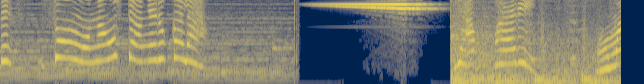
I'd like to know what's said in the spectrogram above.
で損を直してあげるから。やっぱり。お前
